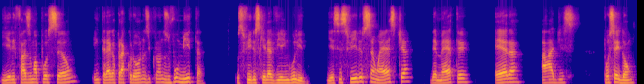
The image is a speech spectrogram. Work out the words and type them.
e ele faz uma poção, entrega para Cronos e Cronos vomita os filhos que ele havia engolido. E esses filhos são Hestia, Deméter, Hera, Hades, Poseidon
